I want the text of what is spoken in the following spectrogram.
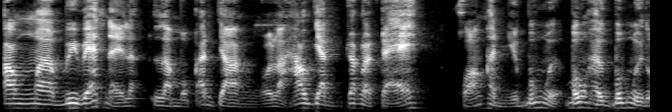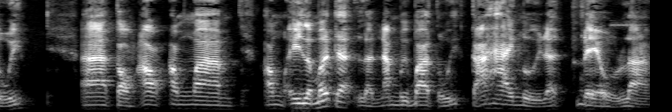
ông à, Vivet này là là một anh chàng gọi là hao danh rất là trẻ khoảng hình như 40 bốn hơn 40 tuổi. À, còn ông ông à, ông Elon Musk là 53 tuổi. Cả hai người đó đều là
